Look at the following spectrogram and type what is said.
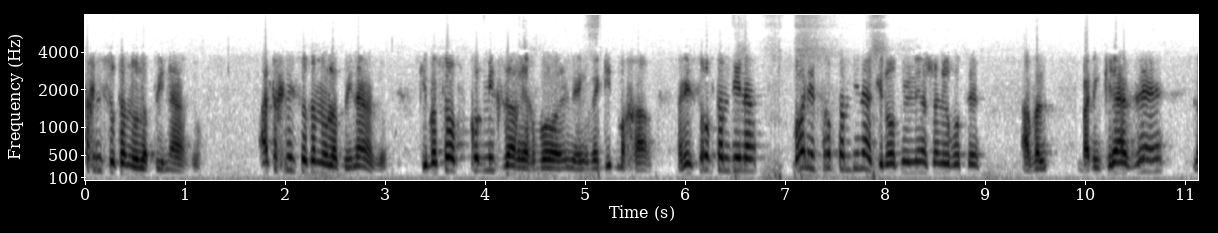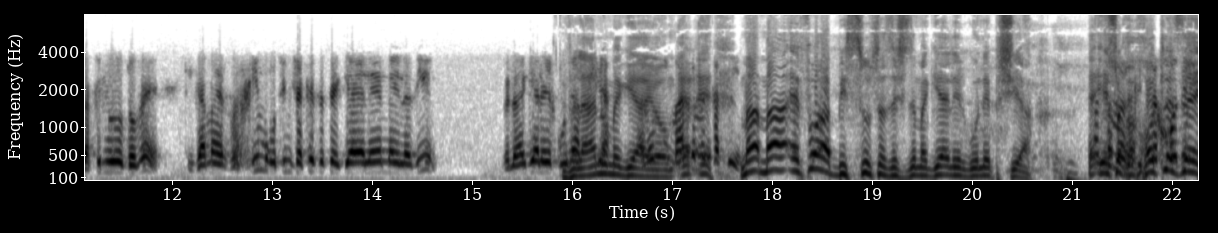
תכניס אותנו לפינה הזו. אל תכניס אותנו לפינה הזו. כי בסוף כל מגזר יבוא ויגיד מחר, אני אשרוף את המדינה. בוא אני אשרוף את המדינה, כי לא נותנים לי מה שאני רוצה. אבל במקרה הזה, זה אפילו לא דומה. כי גם האזרחים רוצים שהכסף יגיע אליהם לילדים, ולא יגיע לארגוני הפשיעה. ולאן הוא מגיע אבל היום? מה אה, אה? מה, מה, איפה הביסוס הזה שזה מגיע לארגוני פשיעה? אה, יש? הוכחות לזה?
